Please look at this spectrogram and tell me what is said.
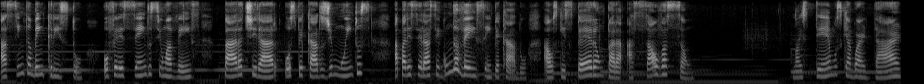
Assim também Cristo, oferecendo-se uma vez para tirar os pecados de muitos, aparecerá segunda vez sem pecado aos que esperam para a salvação. Nós temos que aguardar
